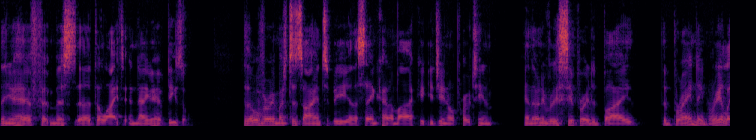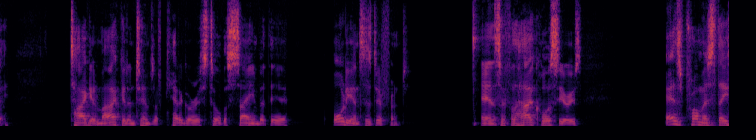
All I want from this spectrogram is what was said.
Then you have FitMiss uh, Delight, and now you have Diesel. So they're all very much designed to be in the same kind of market, your general protein, and they're only really separated by the branding, really. Target market in terms of category is still the same, but their audience is different. And so for the hardcore series, as promised, they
